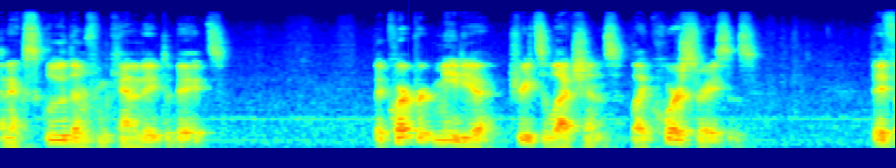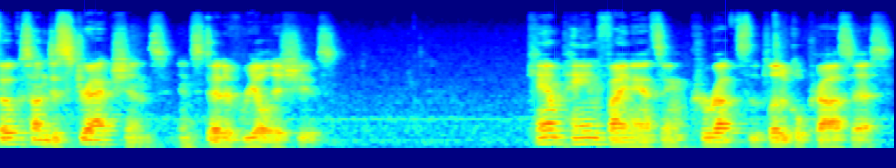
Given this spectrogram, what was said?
and exclude them from candidate debates. The corporate media treats elections like horse races. They focus on distractions instead of real issues. Campaign financing corrupts the political process,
